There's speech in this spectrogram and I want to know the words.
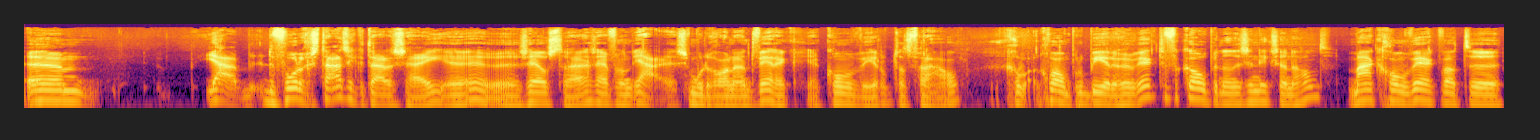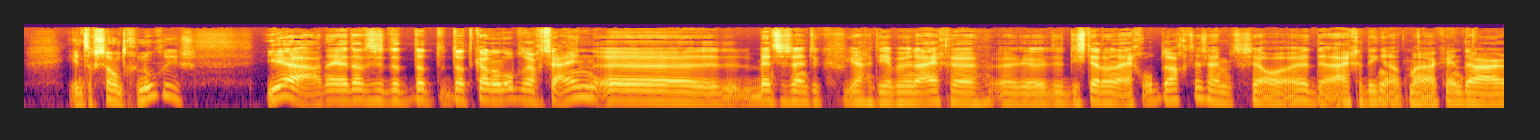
Um, ja, de vorige staatssecretaris zei, uh, Zijlstra, zei van... ja, ze moeten gewoon aan het werk. Ja, komen we weer op dat verhaal. gewoon proberen hun werk te verkopen, dan is er niks aan de hand. Maak gewoon werk wat uh, interessant genoeg is. Ja, nou ja, dat, is, dat, dat, dat kan een opdracht zijn. Uh, mensen zijn natuurlijk, ja, die hebben hun eigen, uh, die stellen hun eigen opdrachten, zijn met zichzelf uh, de eigen dingen aan het maken en daar,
